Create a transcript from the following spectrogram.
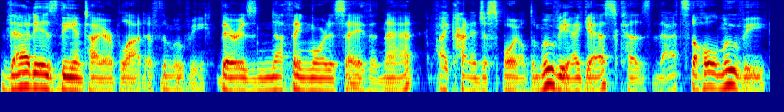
that is the entire plot of the movie. There is nothing more to say than that. I kind of just spoiled the movie, I guess, because that's the whole movie.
